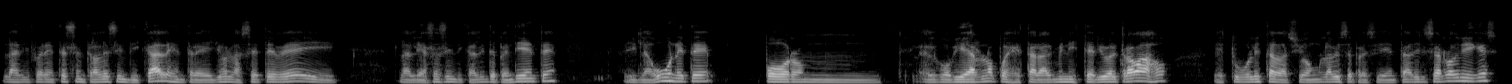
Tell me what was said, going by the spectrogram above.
las diferentes centrales sindicales, entre ellos la CTV y la Alianza Sindical Independiente y la UNETE, por mm, el gobierno, pues estará el Ministerio del Trabajo, estuvo la instalación la vicepresidenta Dilce Rodríguez,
